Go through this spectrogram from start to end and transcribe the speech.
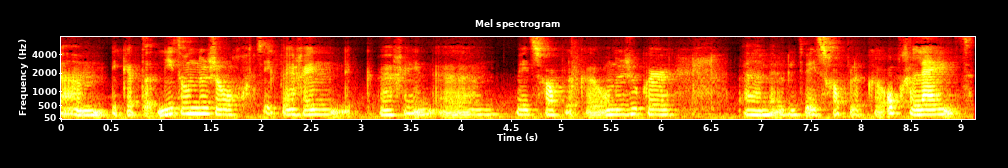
Um, ik heb dat niet onderzocht. Ik ben geen, ik ben geen uh, wetenschappelijke onderzoeker. Ben ook niet wetenschappelijk opgeleid.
